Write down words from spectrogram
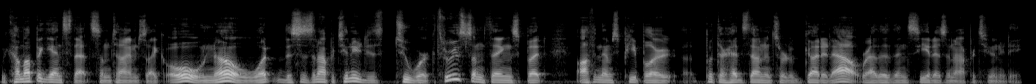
we come up against that sometimes like oh no what this is an opportunity to, to work through some things but oftentimes people are uh, put their heads down and sort of gut it out rather than see it as an opportunity.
